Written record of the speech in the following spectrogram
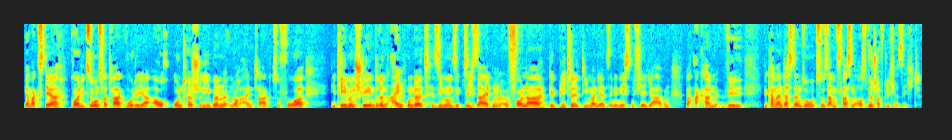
Ja, Max, der Koalitionsvertrag wurde ja auch unterschrieben, noch einen Tag zuvor. Die Themen stehen drin, 177 Seiten voller Gebiete, die man jetzt in den nächsten vier Jahren beackern will. Wie kann man das dann so zusammenfassen aus wirtschaftlicher Sicht?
